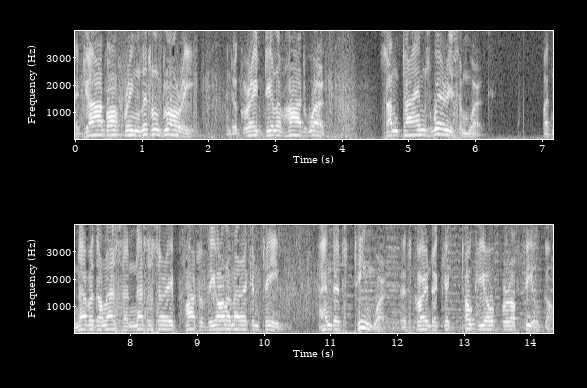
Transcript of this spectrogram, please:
A job offering little glory and a great deal of hard work, sometimes wearisome work, but nevertheless a necessary part of the All-American team. And it's teamwork that's going to kick Tokyo for a field goal.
